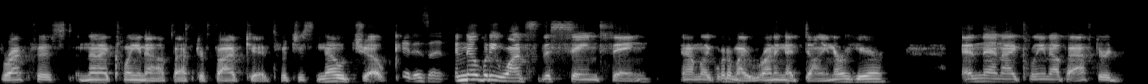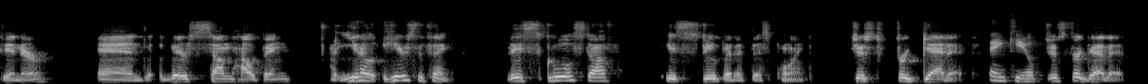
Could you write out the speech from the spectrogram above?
breakfast and then I clean up after five kids, which is no joke. It isn't. And nobody wants the same thing. And I'm like, what am I running a diner here? And then I clean up after dinner and there's some helping. You know, here's the thing this school stuff is stupid at this point. Just forget it. Thank you. Just forget it.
